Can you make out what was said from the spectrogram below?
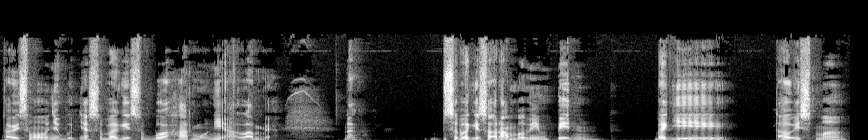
Taoisme menyebutnya sebagai sebuah harmoni alam ya sebagai seorang pemimpin bagi Taoisme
